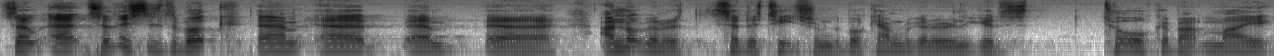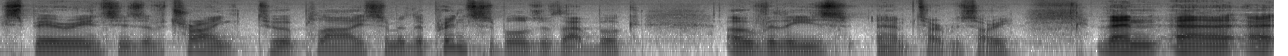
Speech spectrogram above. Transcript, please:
So, uh, so this is the book. Um, uh, um, uh, I'm not going to sort of teach from the book. I'm going to really get talk about my experiences of trying to apply some of the principles of that book over these um, terribly sorry then uh,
